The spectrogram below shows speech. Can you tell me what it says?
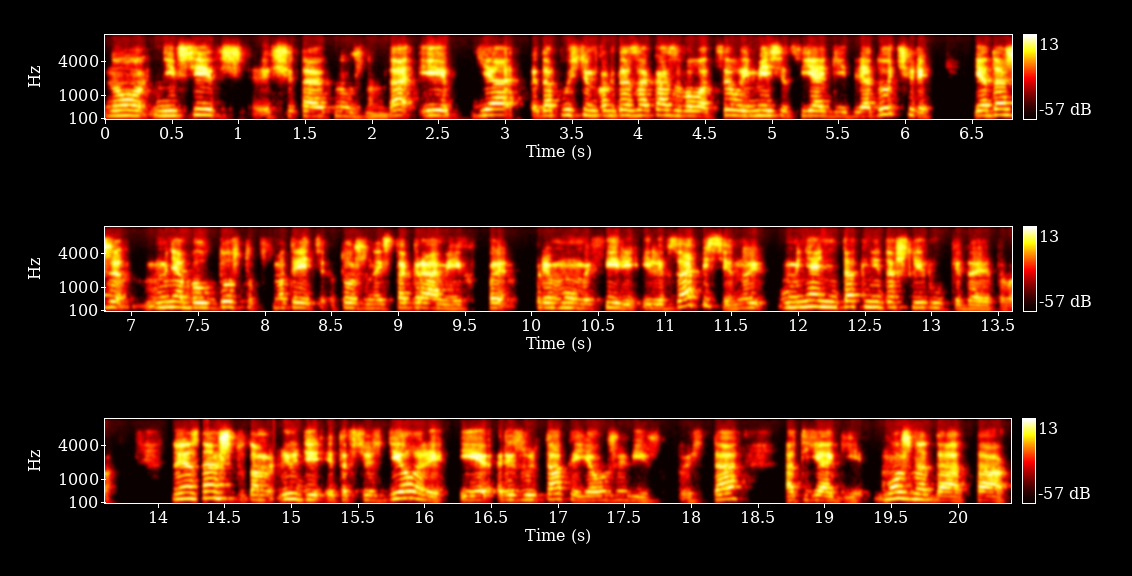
но не все это считают нужным. Да? И я, допустим, когда заказывала целый месяц яги для дочери, я даже, у меня был доступ смотреть тоже на Инстаграме их в прямом эфире или в записи, но у меня не так не дошли руки до этого. Но я знаю, что там люди это все сделали, и результаты я уже вижу. То есть, да, от Яги можно, да, так,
